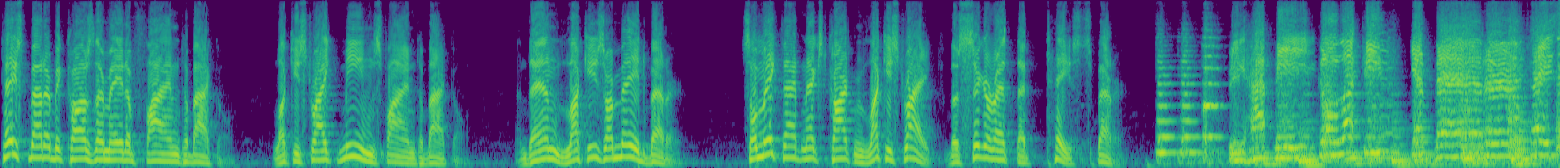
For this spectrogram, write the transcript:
Taste better because they're made of fine tobacco. Lucky Strike means fine tobacco. And then Lucky's are made better. So make that next carton Lucky Strike, the cigarette that tastes better. Be happy, go lucky, get better taste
